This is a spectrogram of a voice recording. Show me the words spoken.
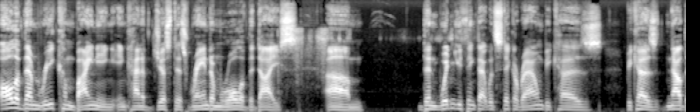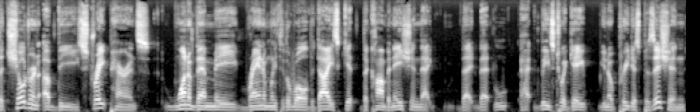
all of them recombining in kind of just this random roll of the dice um, then wouldn't you think that would stick around because because now the children of the straight parents one of them may randomly through the roll of the dice get the combination that that that leads to a gay you know predisposition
